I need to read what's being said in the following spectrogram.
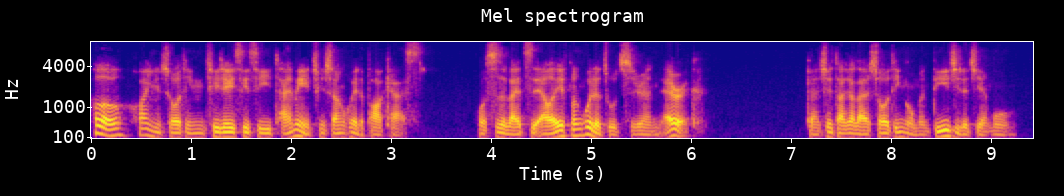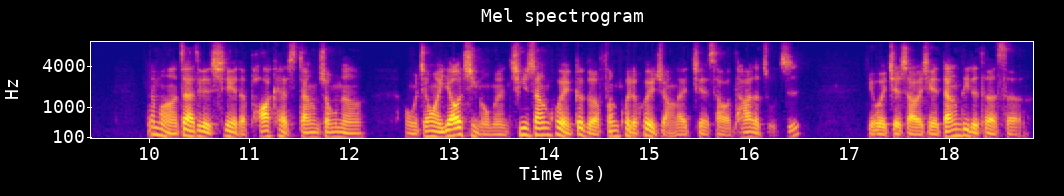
Hello，欢迎收听 TJCC 台美青商会的 Podcast，我是来自 LA 分会的主持人 Eric，感谢大家来收听我们第一集的节目。那么在这个系列的 Podcast 当中呢，我们将会邀请我们青商会各个分会的会长来介绍他的组织，也会介绍一些当地的特色。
